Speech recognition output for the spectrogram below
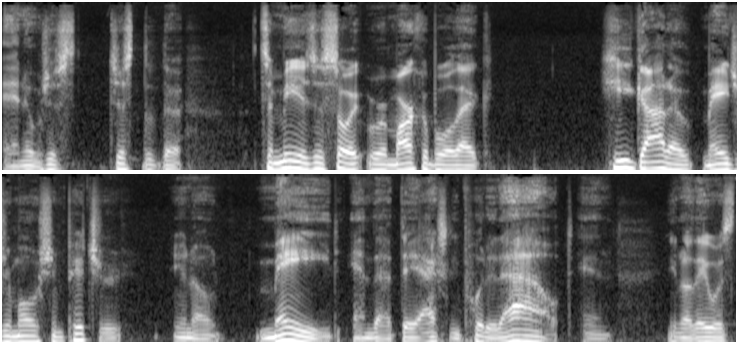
And it was just just the, the to me it's just so remarkable like he got a major motion picture you know made and that they actually put it out. And you know they was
